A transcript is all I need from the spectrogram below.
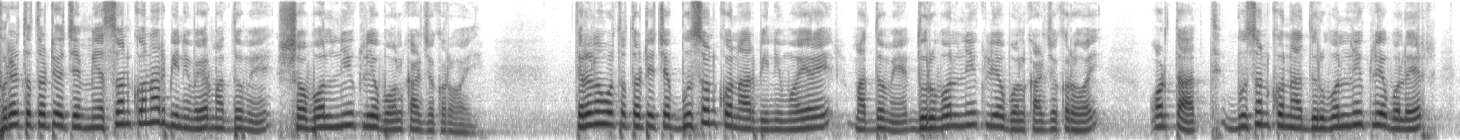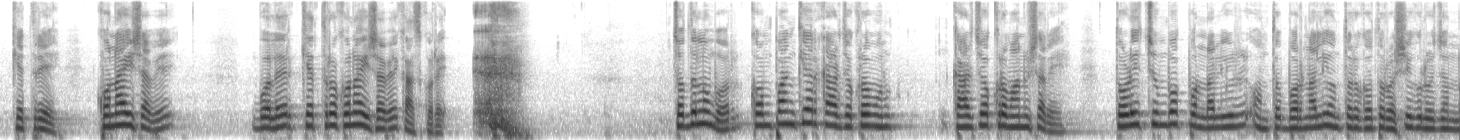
পরের তত্ত্বটি হচ্ছে মেসন কণার বিনিময়ের মাধ্যমে সবল নিউক্লিয় বল কার্যকর হয়। তেরো নম্বর তত্ত্বটি হচ্ছে বুসন কণার বিনিময়ের মাধ্যমে দুর্বল নিউক্লিয় বল কার্যকর হয়। অর্থাৎ বুসন কণা দুর্বল নিউক্লিয় বলের ক্ষেত্রে কণা হিসাবে, বলের ক্ষেত্রকণা হিসাবে কাজ করে। চোদ্দ নম্বর, কম্পাঙ্কের কার্যক্রম কার্যক্রমানুসারে তড়িৎ চুম্বক প্রণালীর অন্ত, বর্ণালী অন্তর্গত রশ্মিগুলোর জন্য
